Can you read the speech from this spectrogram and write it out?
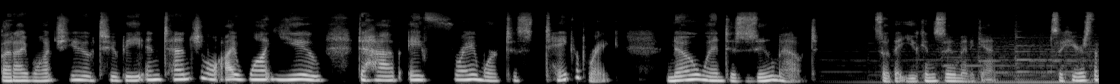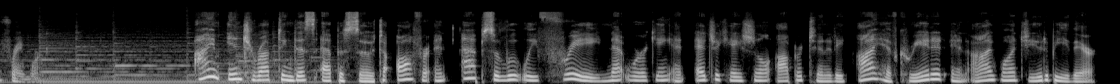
but I want you to be intentional. I want you to have a framework to take a break, know when to zoom out so that you can zoom in again. So here's the framework. I'm interrupting this episode to offer an absolutely free networking and educational opportunity I have created, and I want you to be there.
